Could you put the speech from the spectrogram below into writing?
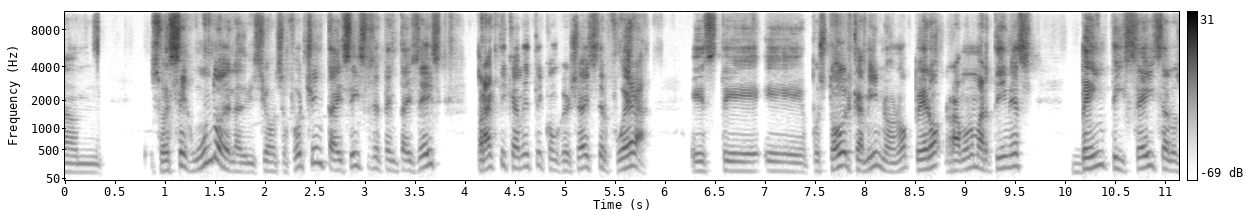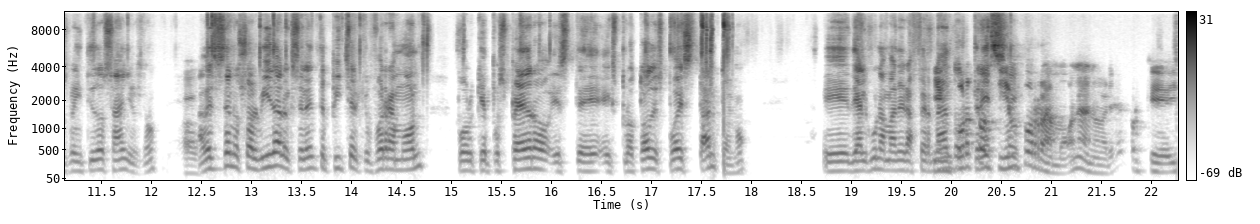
fue segundo de la división, se fue 86 y 76, prácticamente con Hershiser fuera, este, eh, pues todo el camino, ¿no? Pero Ramón Martínez, 26 a los 22 años, ¿no? A veces se nos olvida lo excelente pitcher que fue Ramón, porque pues Pedro este, explotó después tanto, ¿no? Eh, de alguna manera, Fernando. Y en corto tiempo Ramona, ¿no? Porque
